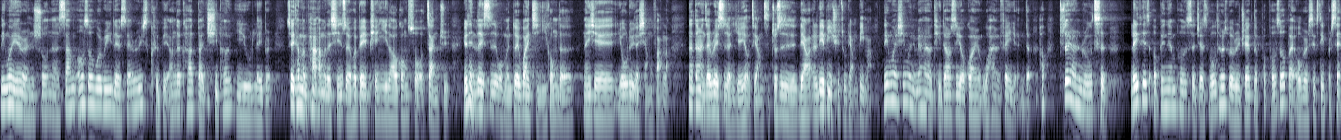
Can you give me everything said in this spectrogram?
另外也有人说呢，some also worry their salaries could be undercut by cheaper EU labor。所以他们怕他们的薪水会被便宜劳工所占据，有点类似我们对外籍移工的那些忧虑的想法啦。那当然，在瑞士人也有这样子，就是两劣币驱逐良币嘛。另外，新闻里面还有提到是有关于武汉肺炎的。好，虽然如此，latest opinion polls suggest voters will reject the proposal by over sixty percent。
